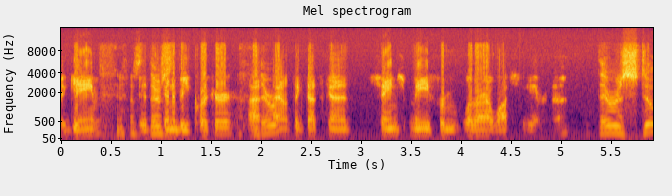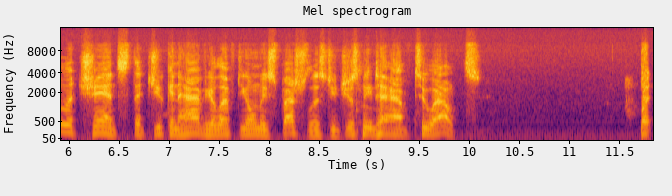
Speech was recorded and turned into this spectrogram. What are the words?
a game. it's going to be quicker. I, I don't think that's going to change me from whether I watch the game or not. There is still a chance that you can have your lefty only specialist. You just need to have two outs. But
